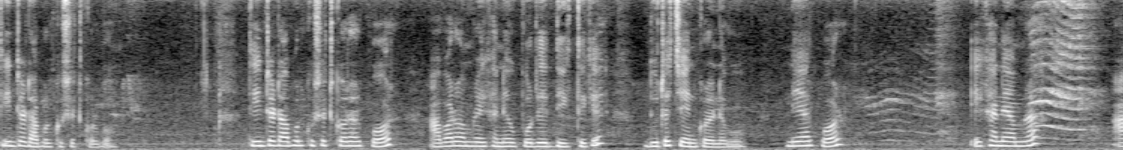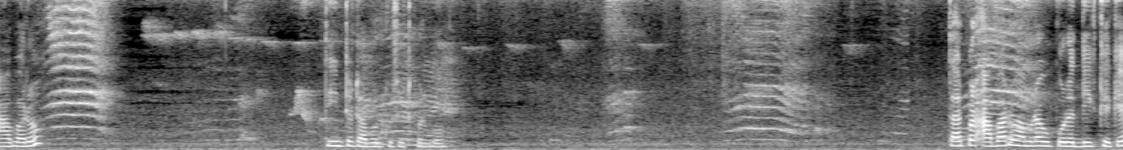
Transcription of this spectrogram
তিনটা ডাবল ক্রোশেট করব। তিনটা ডাবল ক্রোশেট করার পর আবারও আমরা এখানে উপরের দিক থেকে দুটো চেন করে নেব। নেয়ার পর এখানে আমরা আবারও তিনটা ডাবল ক্রোশেট করব। তারপর আবারও আমরা উপরের দিক থেকে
